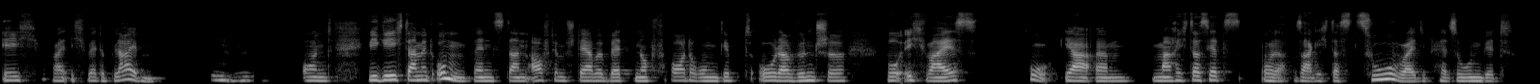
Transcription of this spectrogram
ich, weil ich werde bleiben. Mhm. Und wie gehe ich damit um, wenn es dann auf dem Sterbebett noch Forderungen gibt oder Wünsche, wo ich weiß, oh, ja, ähm, mache ich das jetzt oder sage ich das zu, weil die Person wird,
